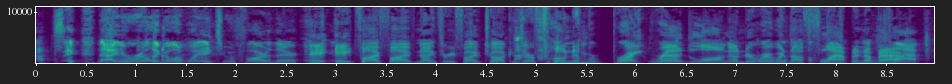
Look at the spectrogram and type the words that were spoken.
now you're really going way too far there. Eight eight five five nine three five talk is our phone number. Bright red long underwear with a flap in the, back. Flap.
